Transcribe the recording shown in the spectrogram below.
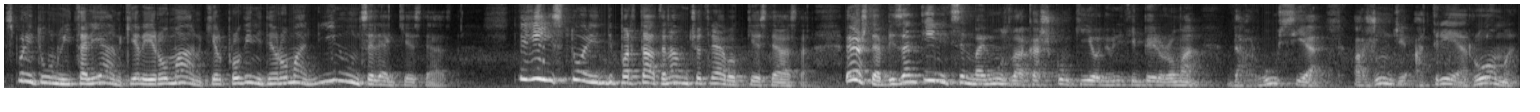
Spune tu unul italian, că el e roman, că el provine din roman, ei nu înțeleg chestia asta. Deci e istorie îndepărtată, n-am nicio treabă cu chestia asta. Ăștia, bizantinii, sunt mai mulți la ca și cum Chiev a devenit Imperiul Roman. Dar Rusia ajunge a treia Romă.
